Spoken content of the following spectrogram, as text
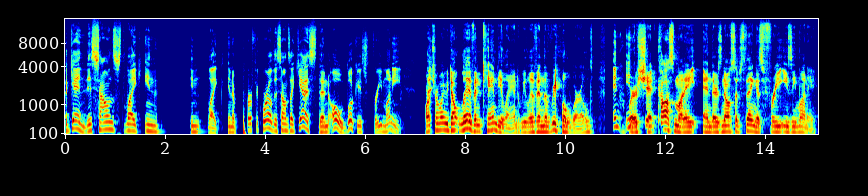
Again, this sounds like in in like in a perfect world, this sounds like yes. Then oh, look, it's free money. fortunately we don't live in Candyland. We live in the real world And where shit costs money and there's no such thing as free easy money.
